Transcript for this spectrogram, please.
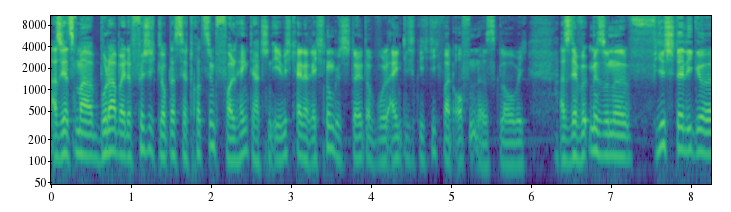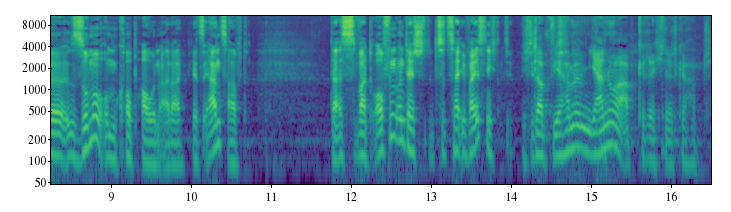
also jetzt mal Buddha bei der Fisch, ich glaube, dass der trotzdem voll hängt. Der hat schon ewig keine Rechnung gestellt, obwohl eigentlich richtig was offen ist, glaube ich. Also der wird mir so eine vierstellige Summe um den Kopf hauen, Alter. Jetzt ernsthaft. Da ist was offen und der zurzeit, ich weiß nicht. Ich glaube, wir haben im Januar abgerechnet gehabt.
